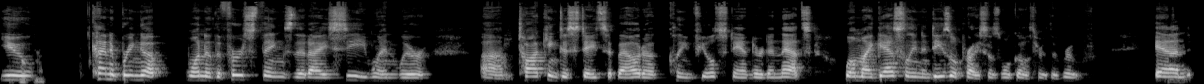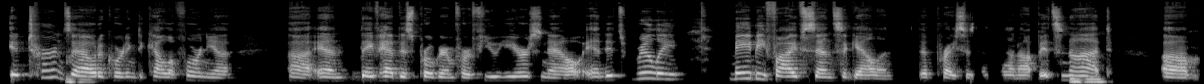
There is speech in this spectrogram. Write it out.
you okay. kind of bring up one of the first things that i see when we're um, talking to states about a clean fuel standard, and that's, well, my gasoline and diesel prices will go through the roof. And it turns mm-hmm. out, according to California, uh, and they've had this program for a few years now, and it's really maybe five cents a gallon that prices have gone up. It's mm-hmm. not mm-hmm. um,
